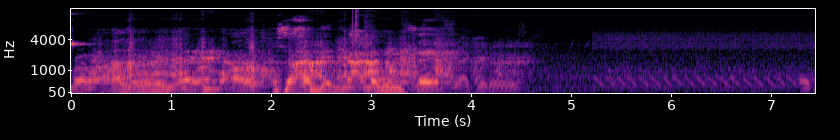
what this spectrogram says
Bro, I literally lagged out, so I did not know what he said. That's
